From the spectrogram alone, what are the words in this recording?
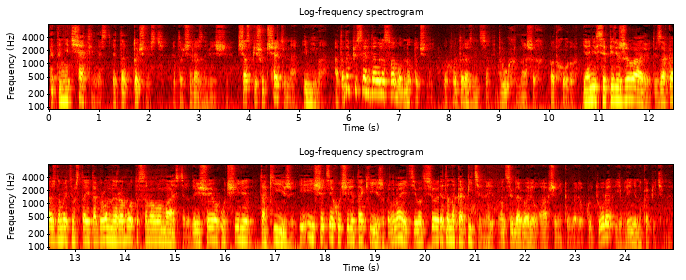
Это не тщательность, это точность. Это очень разные вещи. Сейчас пишут тщательно и мимо, а тогда писали довольно свободно, но точно. Вот, вот и разница двух наших подходов. И они все переживают, и за каждым этим стоит огромная работа самого мастера. Да еще его учили такие же, и еще тех учили такие же, понимаете? И вот все это накопительное. Он всегда говорил, а Овчинников говорил, культура – явление накопительное.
